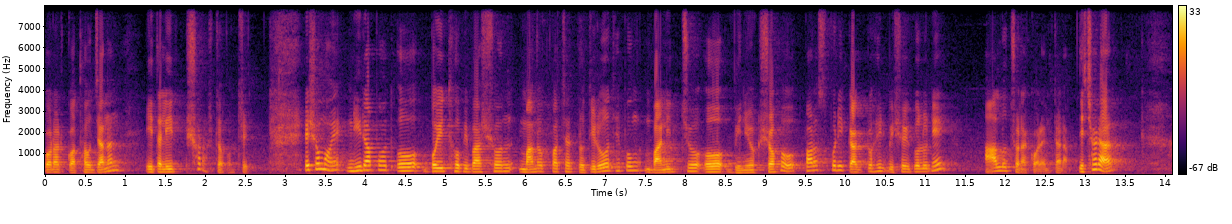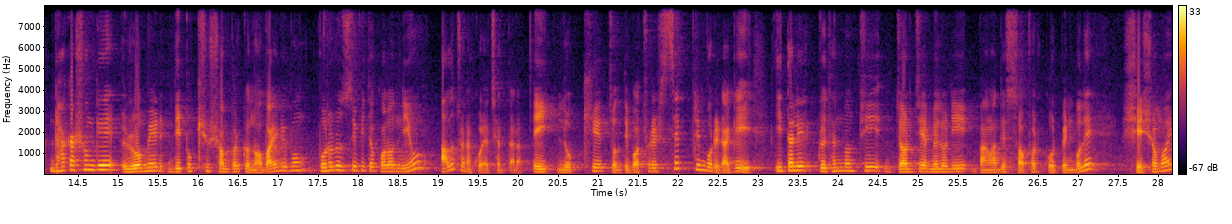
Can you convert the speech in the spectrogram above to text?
করার কথাও জানান ইতালির স্বরাষ্ট্রমন্ত্রী। এ সময় নিরাপদ ও বৈধ অভিবাসন, মানব পাচার প্রতিরোধ এবং বাণিজ্য ও বিনিয়োগ সহ পারস্পরিক আগ্রহের বিষয়গুলো নিয়ে আলোচনা করেন তারা। এছাড়া ঢাকার সঙ্গে রোমের দ্বিপক্ষীয় সম্পর্ক নবায়ন এবং পুনরুজ্জীবিতকরণ নিয়েও আলোচনা করেছেন তারা। এই লক্ষ্যে চলতি বছরের সেপ্টেম্বরের আগেই ইতালির প্রধানমন্ত্রী জর্জিয়া মেলোনি বাংলাদেশ সফর করবেন বলে সে সময়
